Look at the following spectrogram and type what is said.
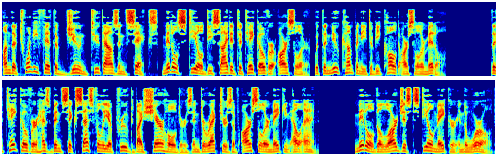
On 25 June 2006, Mittal Steel decided to take over Arcelor, with the new company to be called ArcelorMittal. The takeover has been successfully approved by shareholders and directors of Arcelor making LN. Mittal the largest steel maker in the world.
